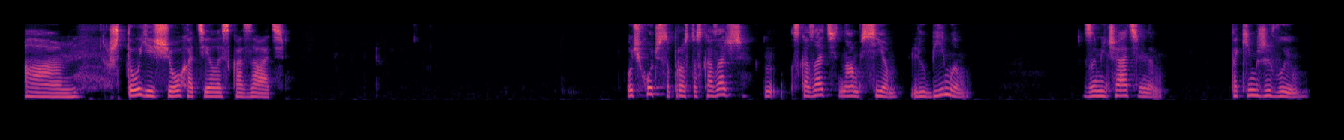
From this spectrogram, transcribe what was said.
Что еще хотелось сказать? Очень хочется просто сказать, сказать нам всем, любимым, замечательным, таким живым,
